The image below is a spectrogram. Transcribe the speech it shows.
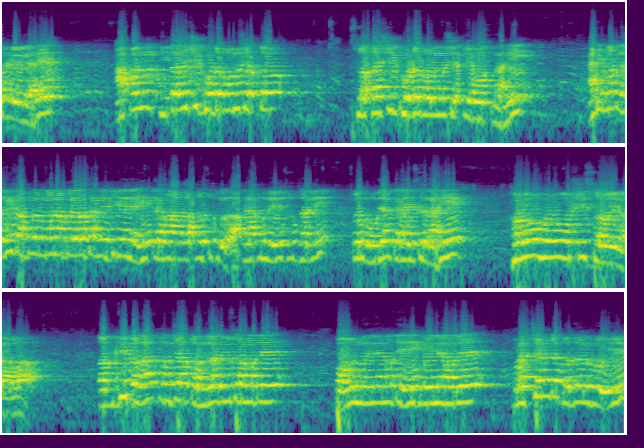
घडलेले आहेत? आपण इतरांशी खोटं बोलू शकतो स्वतःशी खोटं बोलणं शक्य होत नाही. आणि मग लगेच आपलं मन आपल्याला सांगेल की नाही हे कर्म आज आपलं चुकलं आपल्या आपण हे चूक झाली पण उद्या करायचं नाही. हळूहळू अशी सवय लावा. अगदी बघा तुमच्या पंधरा दिवसामध्ये पाऊन महिन्यामध्ये एक महिन्यामध्ये प्रचंड बदल होईल.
